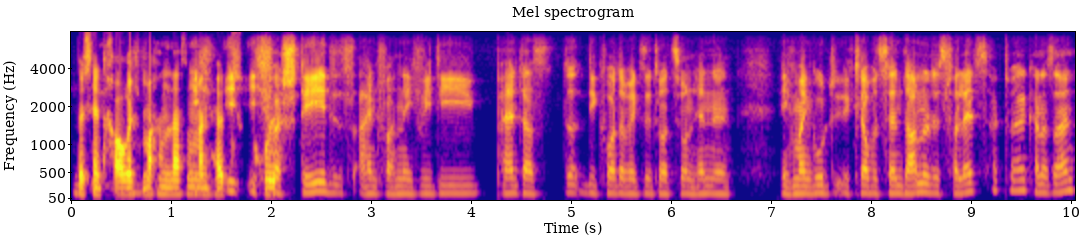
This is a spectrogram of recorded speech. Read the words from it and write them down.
ein bisschen traurig machen lassen. Man hört ich, ich, cool. verstehe das einfach nicht, wie die Panthers die Quarterback-Situation handeln. Ich meine, gut, ich glaube, Sam Donald ist verletzt aktuell, kann das sein?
